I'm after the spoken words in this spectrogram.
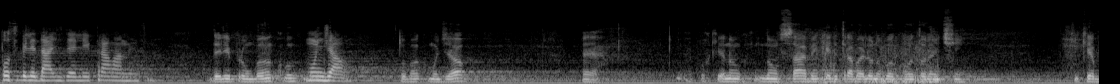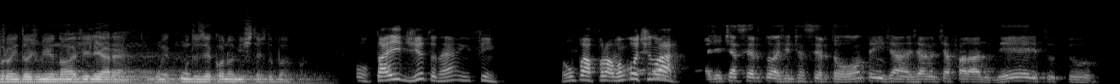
possibilidade dele ir para lá mesmo. Dele ir para um banco, Mundial. do Banco Mundial? É. É porque não, não sabem que ele trabalhou no Banco Votorantim, que quebrou em 2009. Ele era um, um dos economistas do banco. Bom, tá aí dito, né? Enfim. Vamos para prova. Vamos continuar. a gente acertou, a gente acertou ontem, já, já não tinha falado dele, tu, tu,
